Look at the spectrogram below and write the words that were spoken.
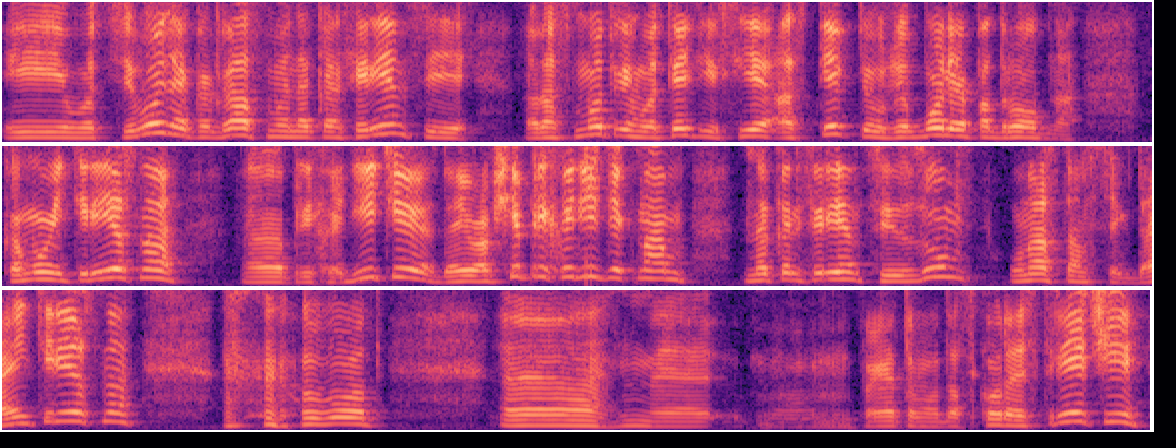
И вот сегодня как раз мы на конференции рассмотрим вот эти все аспекты уже более подробно. Кому интересно, э, приходите, да и вообще приходите к нам на конференции Zoom, у нас там всегда интересно. Вот. Э, э, поэтому до скорой встречи.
